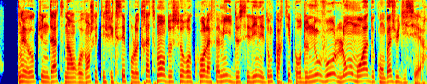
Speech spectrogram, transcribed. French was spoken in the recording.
aucune date n'a en revanche été fixée pour le traitement de ce recours. La famille de Céline est donc partie pour de nouveaux longs mois de combat judiciaire.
